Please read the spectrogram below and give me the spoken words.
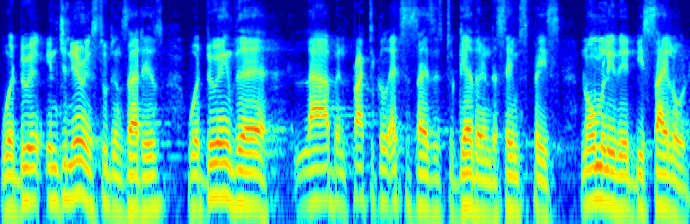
were doing, engineering students that is, were doing their lab and practical exercises together in the same space. Normally they'd be siloed.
